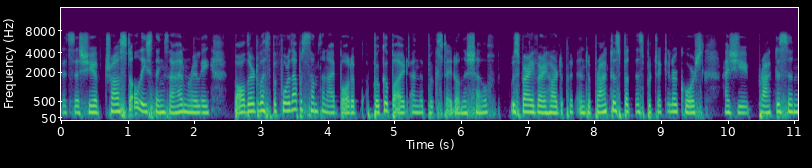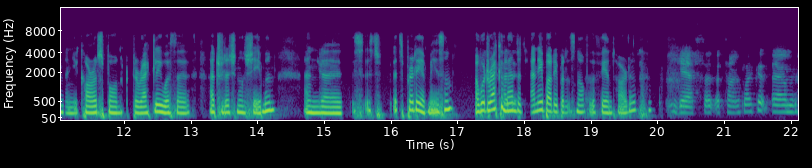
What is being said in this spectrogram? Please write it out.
this issue of trust, all these things I hadn't really bothered with before. That was something I bought a, a, book about, and the book stayed on the shelf. It was very, very hard to put into practice, but this particular course as you practice in and you correspond directly with a, a traditional shaman, and uh, it's, it's it's pretty amazing. I would recommend it to anybody, but it's not for the faint-hearted. Yes, it, it sounds like it. Um,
